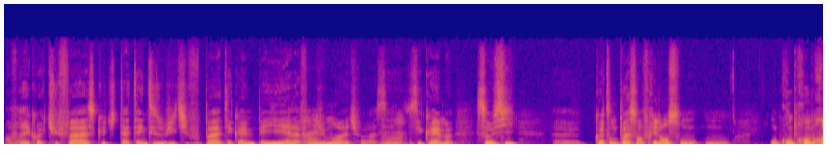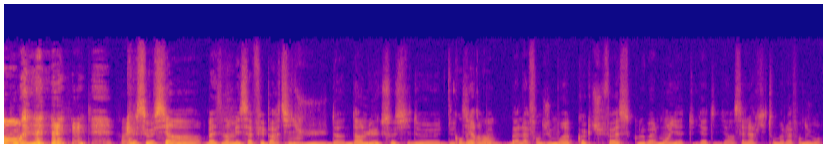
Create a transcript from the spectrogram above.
en vrai, quoi que tu fasses, que tu atteignes tes objectifs ou pas, tu es quand même payé à la fin Ouais. du mois, tu vois. C'est Mm. c'est quand même ça aussi. euh, quand on passe en freelance, on, on, on comprend comprend. un peu mieux Ouais. que c'est aussi un. Bah, non, mais ça fait partie du- d'un luxe aussi de, de dire, bah, bah, à la fin du mois, quoi que tu fasses, globalement, il y y y a un salaire qui tombe à la fin du mois.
